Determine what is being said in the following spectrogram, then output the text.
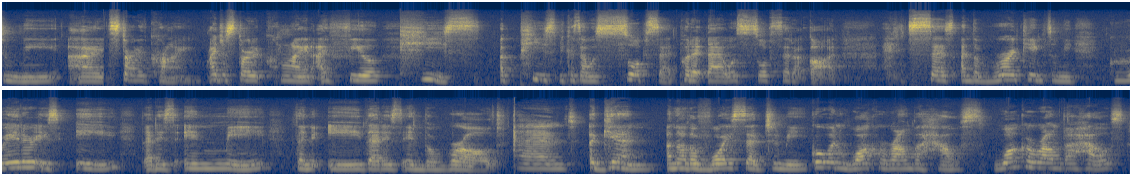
to me I started crying. I just started crying. I feel peace a peace because I was so upset. Put it that I was so upset at God and it says, and the word came to me, greater is E that is in me than E that is in the world. And again, another voice said to me, go and walk around the house. Walk around the house,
